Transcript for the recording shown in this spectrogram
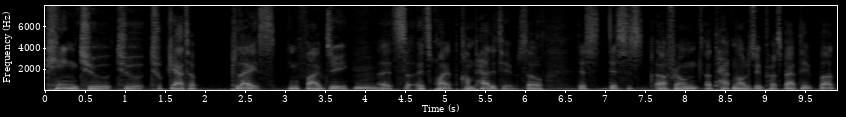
keen to to to get a place in 5G. It's it's quite competitive. So this this is uh, from a technology perspective. But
